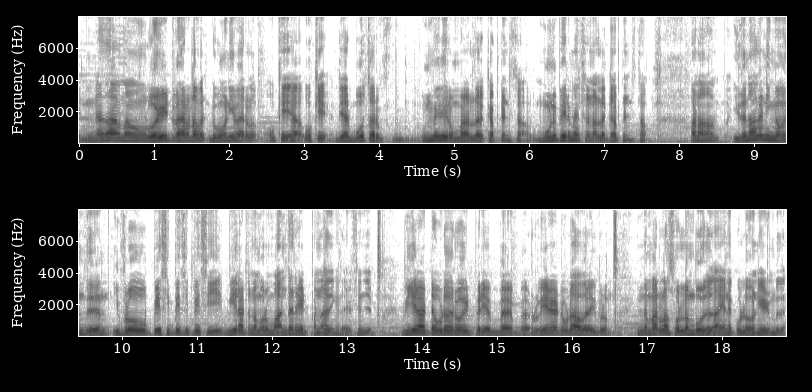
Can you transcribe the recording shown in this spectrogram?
என்னதான் இருந்தாலும் ரோஹித் வேறு லெவல் தோனி வேற லெவல் ஓகேயா okay they are both are உண்மையிலேயே ரொம்ப நல்ல கேப்டன்ஸ் தான். மூணு பேருமே ஆக்சுவலாக நல்ல கேப்டன்ஸ் தான். ஆனால் இதனால் நீங்கள் வந்து இவ்வளோ பேசி பேசி பேசி வீராட்டை நம்ம ரொம்ப அண்டர் ரேட் பண்ணாதீங்க தயவு செஞ்சு வீராட்டை விட ரோஹித் பெரிய வீராட்டை விட அவர் இவ்வளோ இந்த மாதிரிலாம் சொல்லும்போது தான் எனக்குள்ளே ஒன்று எழும்புது.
